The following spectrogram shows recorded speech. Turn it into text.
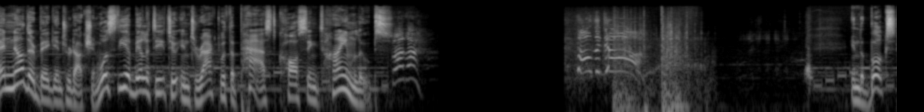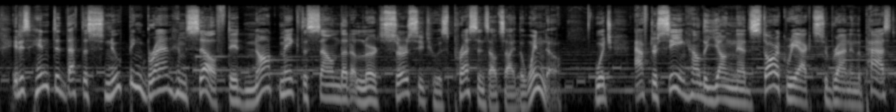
Another big introduction was the ability to interact with the past, causing time loops. In the books, it is hinted that the snooping Bran himself did not make the sound that alerts Cersei to his presence outside the window, which, after seeing how the young Ned Stark reacts to Bran in the past,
